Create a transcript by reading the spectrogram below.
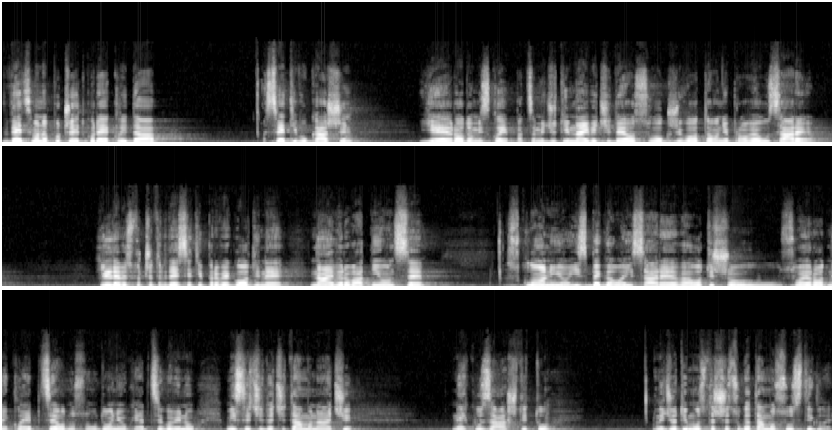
Već smo na početku rekli da Sveti Vukašin je rodom iz Klepaca, međutim najveći deo svog života on je proveo u Sarajevu. 1941. godine najverovatnije on se sklonio, izbegao je iz Sarajeva, otišao u svoje rodne Klepce, odnosno u Donju Hercegovinu, misleći da će tamo naći neku zaštitu. Međutim, Ustaše su ga tamo sustigle.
